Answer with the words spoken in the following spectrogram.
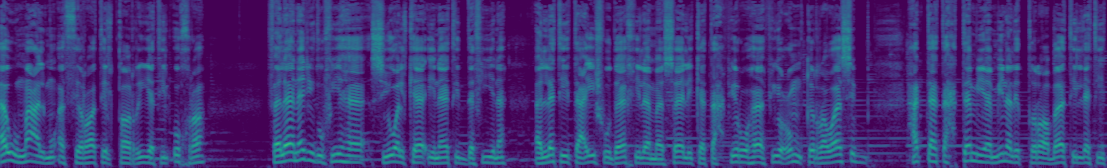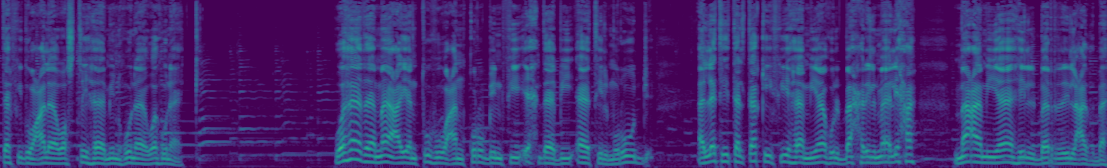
أو مع المؤثرات القارية الأخرى فلا نجد فيها سوى الكائنات الدفينة التي تعيش داخل مسالك تحفرها في عمق الرواسب حتى تحتمي من الاضطرابات التي تفد على وسطها من هنا وهناك. وهذا ما عينته عن قرب في إحدى بيئات المروج التي تلتقي فيها مياه البحر المالحة مع مياه البر العذبة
